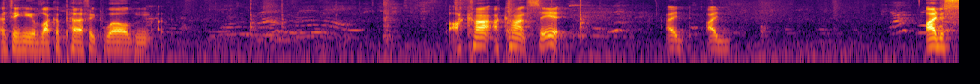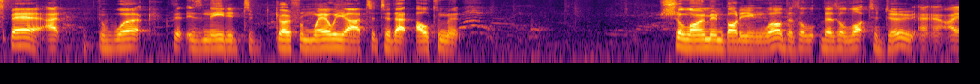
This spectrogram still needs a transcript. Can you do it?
and thinking of like a perfect world, and I can't I can't see it. I I I despair at the work that is needed to go from where we are to, to that ultimate shalom embodying world. There's a, there's a lot to do. And I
